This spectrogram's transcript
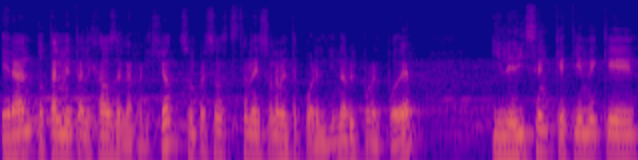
eran totalmente alejados de la religión, son personas que están ahí solamente por el dinero y por el poder, y le dicen que tiene que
